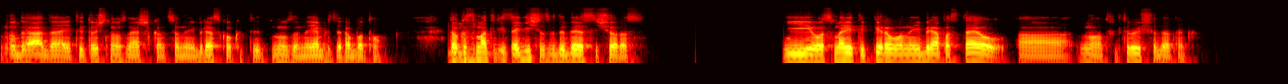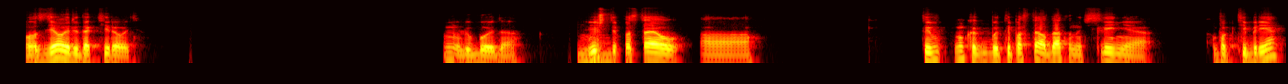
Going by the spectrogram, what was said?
ну да, да, и ты точно узнаешь в конце ноября, сколько ты, ну, за ноябрь заработал. Только Мгм. смотри, зайди сейчас в ДДС еще раз. И вот смотри, ты 1 ноября поставил, а, ну, отфильтруй еще, да, так. Вот сделай редактировать. Ну, любой, да. Видишь, Мгм. ты поставил, а, ты, ну, как бы ты поставил дату начисления в октябре,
